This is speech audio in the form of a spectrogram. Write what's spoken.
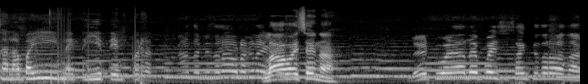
चला बाई नाही तर येते परत लावायचंय ना. लय टोळ्या लय पैसे सांगते तर आता.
